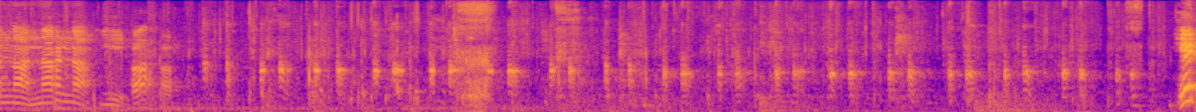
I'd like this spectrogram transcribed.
na na na ha ha. Hit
